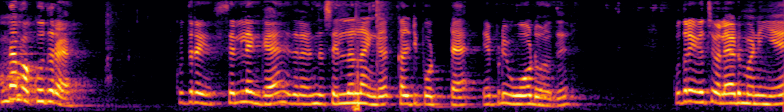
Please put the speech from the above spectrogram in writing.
இந்தாம்மா குதிரை. குதிரை செல்லு எங்கே? இதில் இந்த செல்லெல்லாம் இங்கே கழட்டி போட்டேன் எப்படி ஓடும் அது? குதிரை வச்சு விளையாடுமா நீயே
